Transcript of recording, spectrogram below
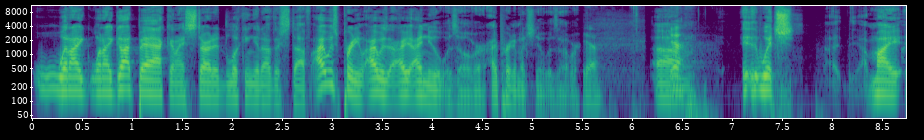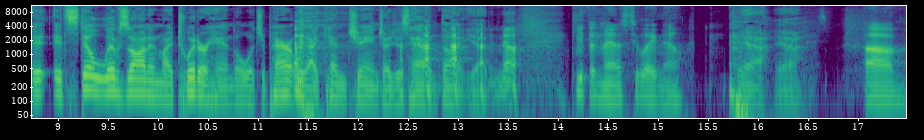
when I when I got back and I started looking at other stuff. I was pretty I was I, I knew it was over. I pretty much knew it was over. yeah, Um, it- which my it, it still lives on in my Twitter handle, which apparently I can change. I just haven't done it yet. No, keep it, man. It's too late now. Yeah, yeah. Um,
